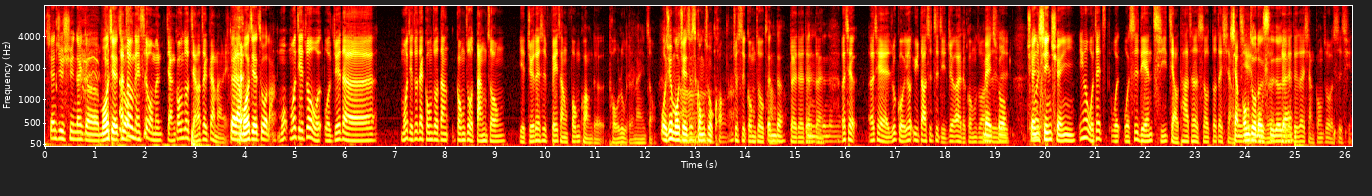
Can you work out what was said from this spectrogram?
先继续那个摩羯啊，座，重点是我们讲工作讲到这个干嘛嘞？对了，摩羯座啦，摩摩羯座，我我觉得摩羯座在工作当工作当中，也绝对是非常疯狂的投入的那一种，我觉得摩羯就是工作狂啊，就是工作狂。真的，对对对对，而且而且如果又遇到是自己热爱的工作，没错。全心全意，因为我在我我是连骑脚踏车的时候都在想想工作的事对对？对对对，在想工作的事情。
